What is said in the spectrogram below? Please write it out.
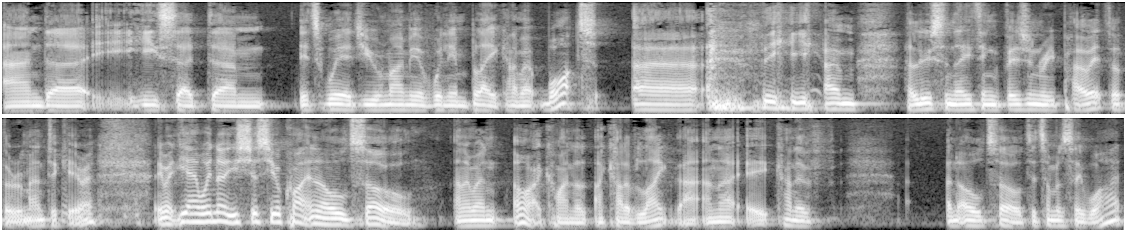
And uh, he said, um, "It's weird. You remind me of William Blake." And I went, "What?" Uh, the um, hallucinating visionary poet of the Romantic era. He went, "Yeah, well, no, it's just you're quite an old soul." And I went, "Oh, I kind of, I kind of like that." And I, it kind of an old soul. Did someone say what?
